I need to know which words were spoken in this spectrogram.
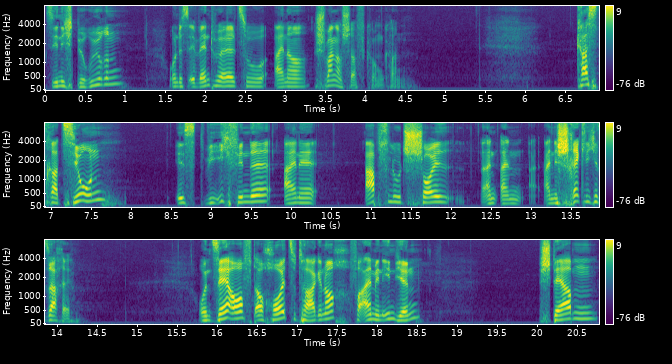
sie nicht berühren und es eventuell zu einer Schwangerschaft kommen kann. Kastration ist, wie ich finde, eine absolut scheu, ein, ein, eine schreckliche Sache. Und sehr oft, auch heutzutage noch, vor allem in Indien, sterben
